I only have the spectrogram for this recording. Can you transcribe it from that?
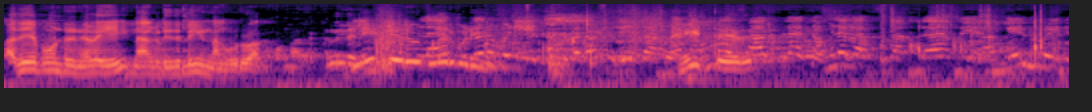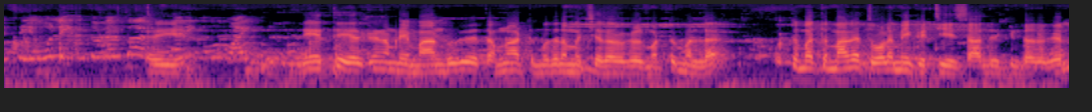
அதே போன்ற நிலையை நாங்கள் இதிலையும் நாங்கள் உருவாக்குவோம். இந்த நீட்? நேற்று ஏற்கனவே நம்முடைய மாண்புக்கு தமிழ்நாட்டு முதலமைச்சர் அவர்கள் மட்டுமல்ல ஒட்டுமொத்தமாக தோழமை கட்சியை சார்ந்திருக்கின்றவர்கள்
